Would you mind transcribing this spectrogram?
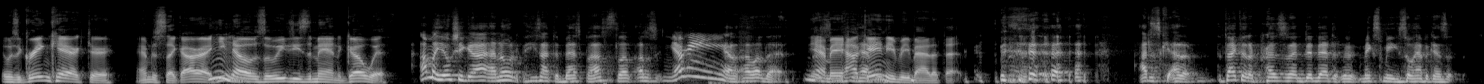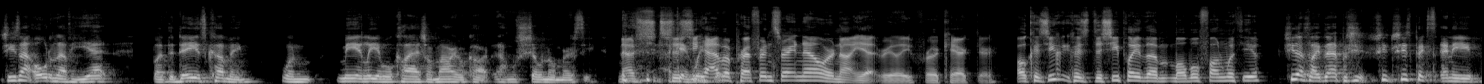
It was a green character. I'm just like, all right, he knows Luigi's the man to go with. I'm a Yoshi guy. I know he's not the best, but I just love I just, I, I love that. Yeah, Just man, how can you be mad at that? I just I, the fact that a president did that makes me so happy because she's not old enough yet, but the day is coming when me and Leah will clash on Mario Kart, and I will show no mercy. Now, sh- does she have a preference right now, or not yet? Really, for a character? Oh, because you because does she play the mobile phone with you? She does like that, but she she she picks any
